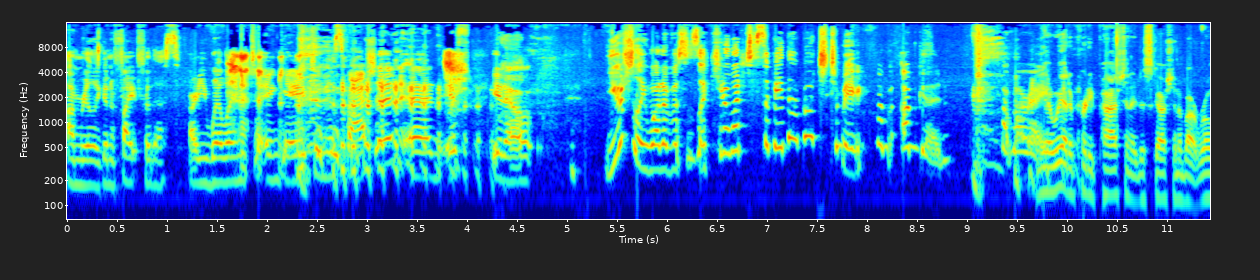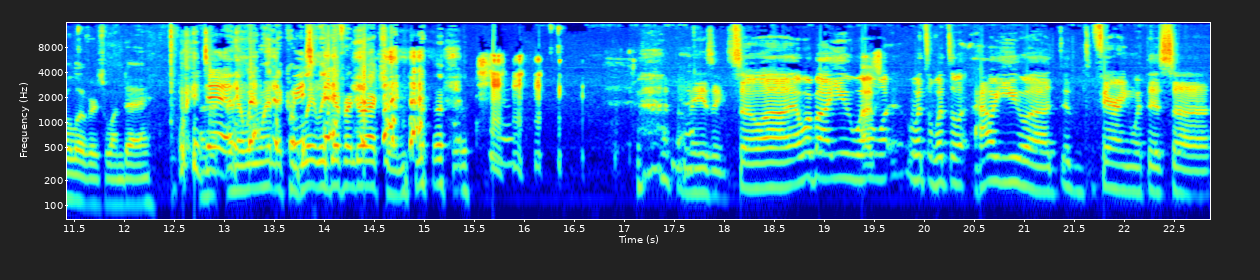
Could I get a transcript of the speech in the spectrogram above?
I'm really going to fight for this. Are you willing to engage in this fashion?" And if you know, usually one of us is like, "You know what? It doesn't mean that much to me. I'm, I'm good. I'm all right." Yeah, we had a pretty passionate discussion about rollovers one day, we and, did, and then we went in a completely did. different direction. Amazing. So, uh, what about you? What, what, what's what's how are you uh, faring with this uh,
